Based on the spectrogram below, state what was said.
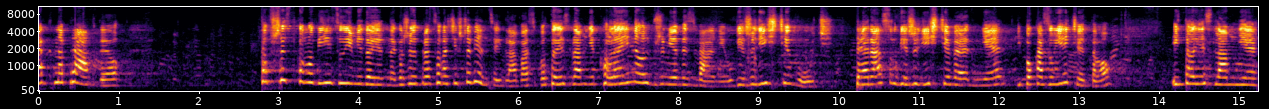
Tak naprawdę to wszystko mobilizuje mnie do jednego, żeby pracować jeszcze więcej dla Was, bo to jest dla mnie kolejne olbrzymie wyzwanie. Uwierzyliście w Łódź, teraz uwierzyliście we mnie i pokazujecie to. I to jest dla mnie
